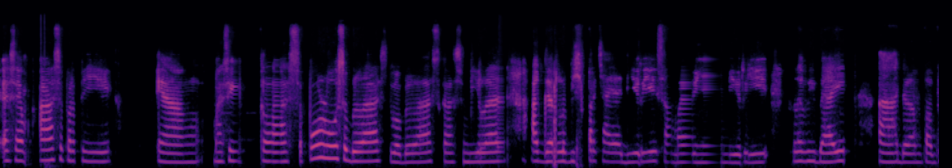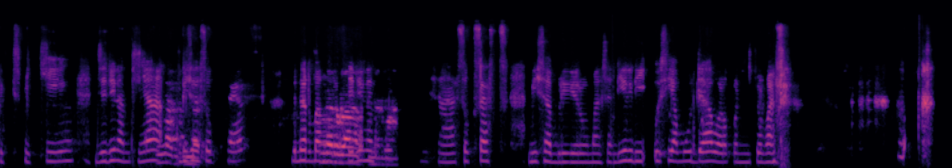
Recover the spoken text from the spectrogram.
SMA seperti yang masih kelas 10, 11, 12, kelas 9 agar lebih percaya diri sama dirinya sendiri, lebih baik uh, dalam public speaking. Jadi nantinya benar, bisa benar. sukses. Bener banget. Bener banget Jadi nanti banget. bisa sukses, bisa beli rumah sendiri di usia muda walaupun cuman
